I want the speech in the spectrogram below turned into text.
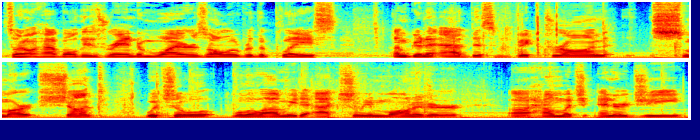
so I don't have all these random wires all over the place. I'm gonna add this Victron Smart Shunt, which will, will allow me to actually monitor uh, how much energy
